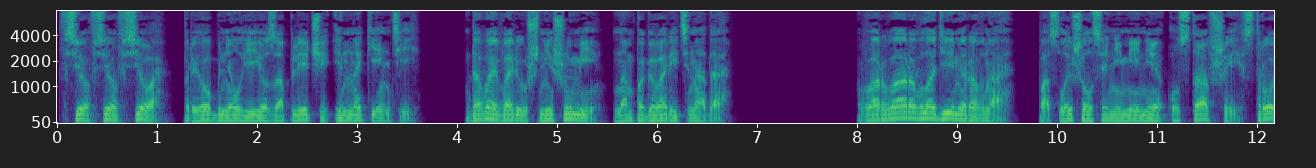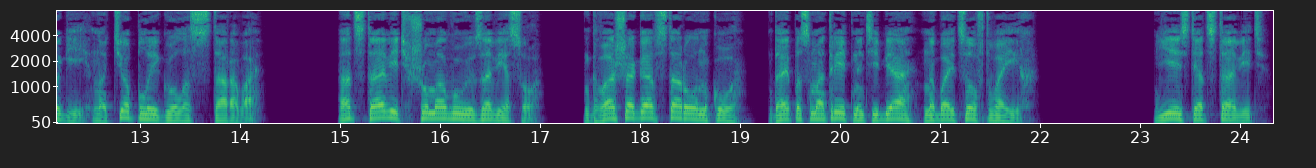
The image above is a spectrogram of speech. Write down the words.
«Все, все, все!» — приобнял ее за плечи Иннокентий. «Давай, Варюш, не шуми, нам поговорить надо». «Варвара Владимировна», — послышался не менее уставший, строгий, но теплый голос старого. «Отставить шумовую завесу. Два шага в сторонку, дай посмотреть на тебя, на бойцов твоих». «Есть отставить», —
